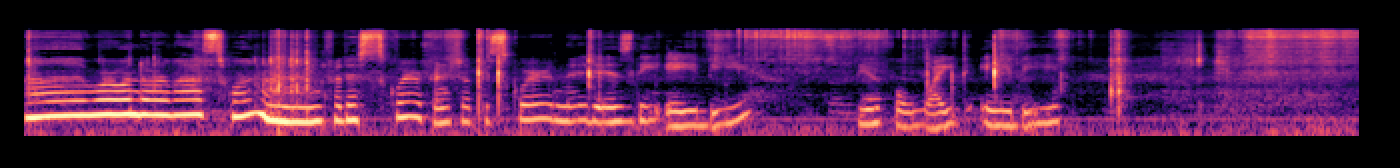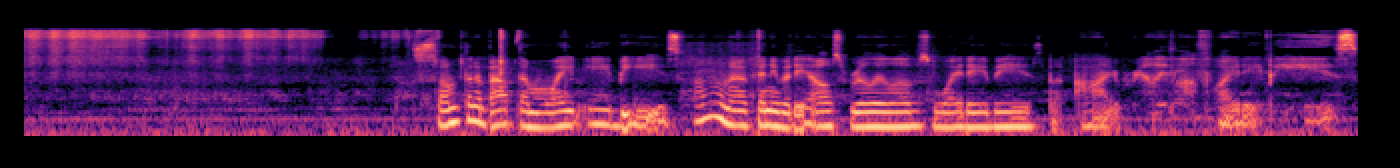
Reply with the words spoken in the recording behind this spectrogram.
Uh, we're on to our last one for this square. Finish up the square, and it is the AB. beautiful white AB. Something about them white ABs. I don't know if anybody else really loves white ABs, but I really love white ABs.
